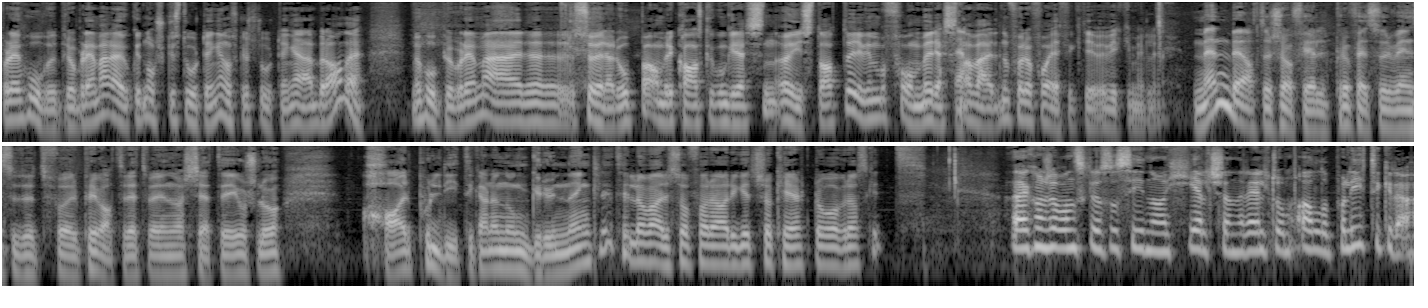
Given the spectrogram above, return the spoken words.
For det hovedproblemet er jo ikke det norske Stortinget. norske Stortinget er bra, det. Men hovedproblemet er uh, Sør-Europa, amerikanske kongressen, øystater. Vi må få med resten ja. av verden for å få effektive virkemidler. Men Beate Sjåfjell, professor ved Institutt for privatrett ved Universitetet i Oslo. Har politikerne noen grunn egentlig til å være så forarget, sjokkert og overrasket? Det er kanskje vanskelig å si noe helt generelt om alle politikere,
